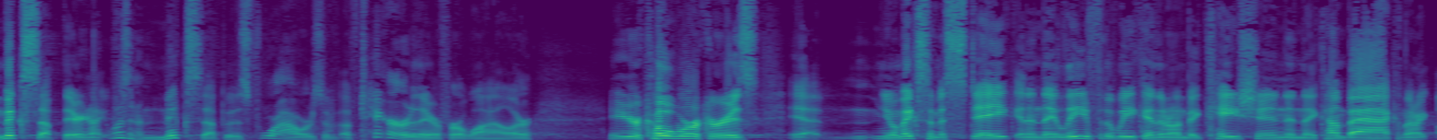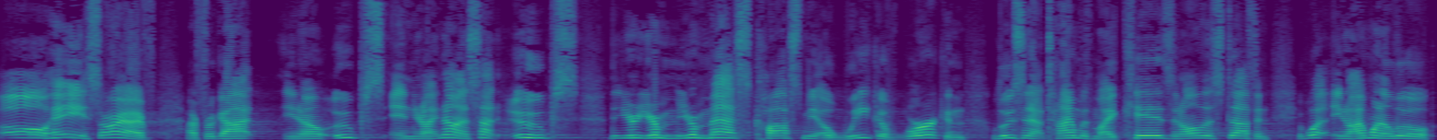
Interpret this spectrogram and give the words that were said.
mix up there. You're like, it wasn't a mix up, it was four hours of, of terror there for a while. Or your coworker is, uh, you know, makes a mistake and then they leave for the weekend, they're on vacation and they come back and they're like, oh, hey, sorry, I've, I forgot, you know, oops. And you're like, no, it's not oops. Your, your, your mess cost me a week of work and losing out time with my kids and all this stuff. And, what, you know, I want a little,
